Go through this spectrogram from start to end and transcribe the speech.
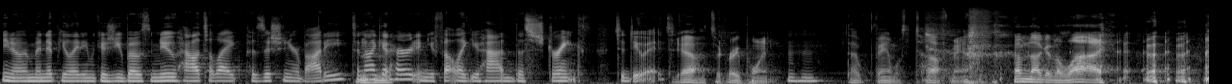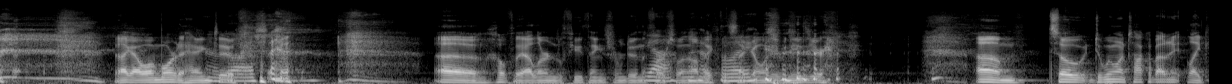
you know, and manipulating because you both knew how to like position your body to not get hurt, and you felt like you had the strength to do it. Yeah, that's a great point. Mm-hmm. That fan was tough, man. I'm not gonna lie. I got one more to hang Oh too. Uh, hopefully, I learned a few things from doing the Yeah, first one. I'll make the second one even easier. um, so, do we want to talk about it, like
